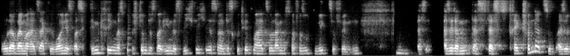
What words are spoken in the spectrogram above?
Oder weil man halt sagt, wir wollen jetzt was hinkriegen, was bestimmt ist, weil ihnen das wichtig ist. Und dann diskutiert man halt so lange, bis man versucht, einen Weg zu finden. Das, also das, das trägt schon dazu. Also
